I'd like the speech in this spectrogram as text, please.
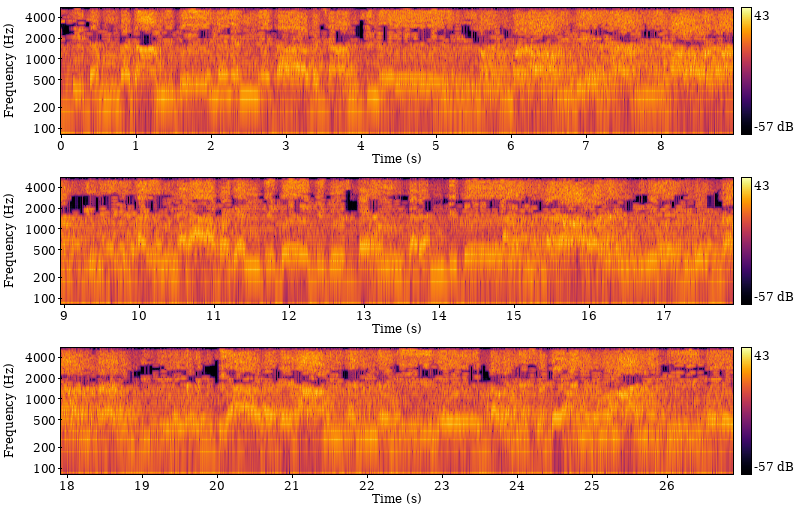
जिनिश्चितं वदामि ते नयन्यथा वचांसि मे हरिं नरा भजन्ति तेति दुस्तरं करन्ति ते। रामचंद्र की जय पवन सुत हनुमान की जय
